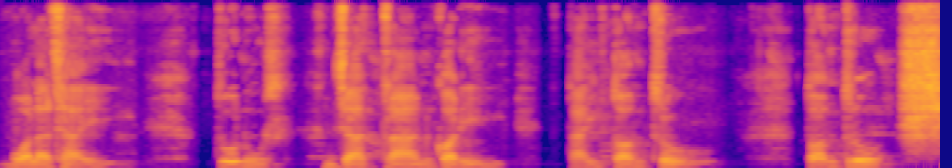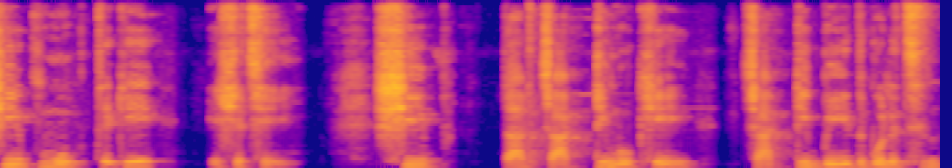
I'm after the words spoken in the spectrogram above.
বলা যায়, তনুর যা ত্রাণ করে তাই তন্ত্র। তন্ত্র শিব মুখ থেকে এসেছে। শিব তার চারটি মুখে চারটি বেদ বলেছেন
